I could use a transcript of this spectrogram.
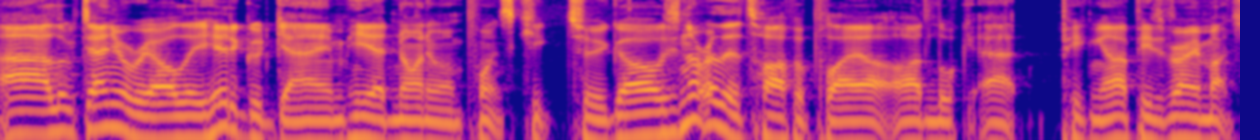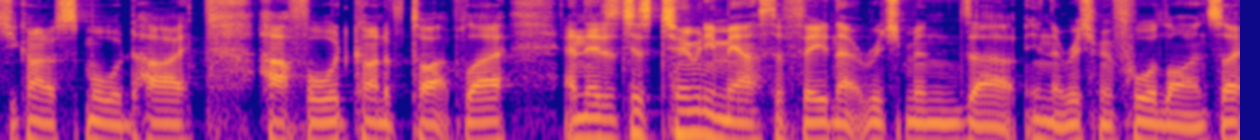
Uh, look, Daniel Rioli, he had a good game. He had 91 points, kicked two goals. He's not really the type of player I'd look at picking up. He's very much your kind of small, high, half forward kind of type player. And there's just too many mouths to feed in that Richmond uh, in the Richmond forward line. So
